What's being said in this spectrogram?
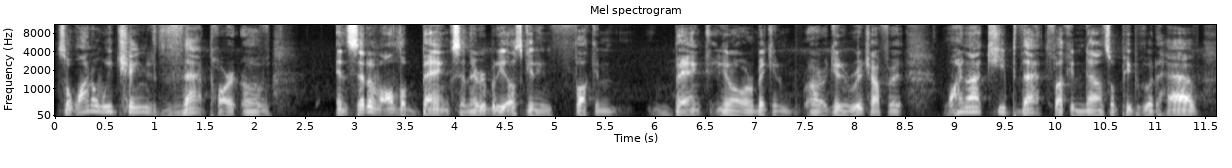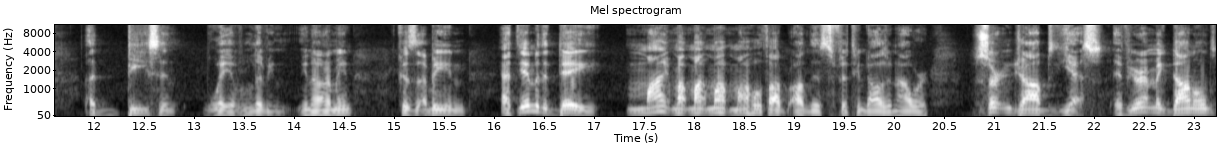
So why don't we change that part of instead of all the banks and everybody else getting fucking bank, you know, or making or getting rich off of it, why not keep that fucking down so people could have a decent way of living? You know what I mean? Because I mean, at the end of the day, my my my my, my whole thought on this fifteen dollars an hour, certain jobs, yes. If you're at McDonald's.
